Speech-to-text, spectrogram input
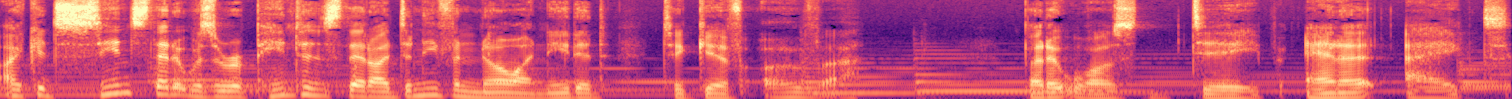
I could sense that it was a repentance that I didn't even know I needed to give over but it was deep and it ached.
